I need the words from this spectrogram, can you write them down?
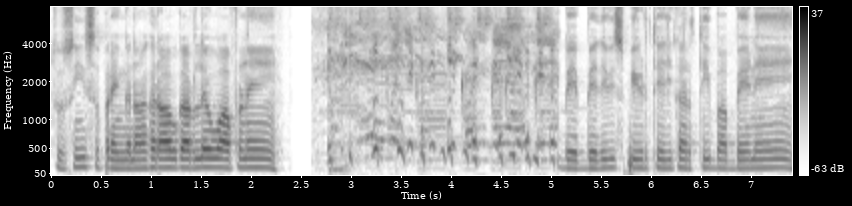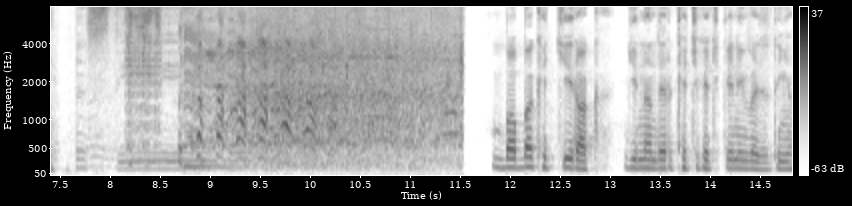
ਤੁਸੀਂ ਸਪਰਿੰਗ ਨਾ ਖਰਾਬ ਕਰ ਲਿਓ ਆਪਣੇ। ਬੇਬੇ ਦੀ ਵੀ ਸਪੀਡ ਤੇਜ਼ ਕਰਤੀ ਬਾਬੇ ਨੇ। ਬਾਬਾ ਖਿੱਚੀ ਰੱਖ ਜਿੰਨਾ ਦੇਰ ਖਿੱਚ ਖਿੱਚ ਕੇ ਨਹੀਂ ਵੱਜਦੀਆਂ।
